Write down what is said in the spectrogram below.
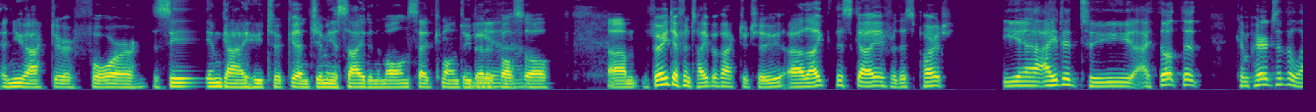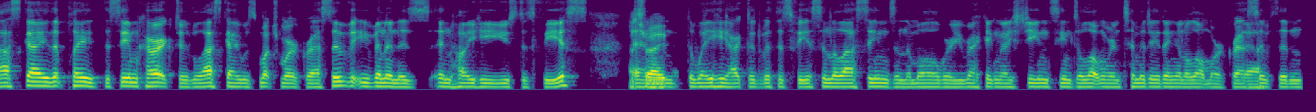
a new actor for the same guy who took uh, Jimmy aside in the mall and said, "Come on, do better, yeah. call Saul." Um, very different type of actor too. I like this guy for this part. Yeah, I did too. I thought that compared to the last guy that played the same character, the last guy was much more aggressive, even in his in how he used his face. That's um, right. The way he acted with his face in the last scenes in the mall, where he recognized Gene, seemed a lot more intimidating and a lot more aggressive yeah. than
